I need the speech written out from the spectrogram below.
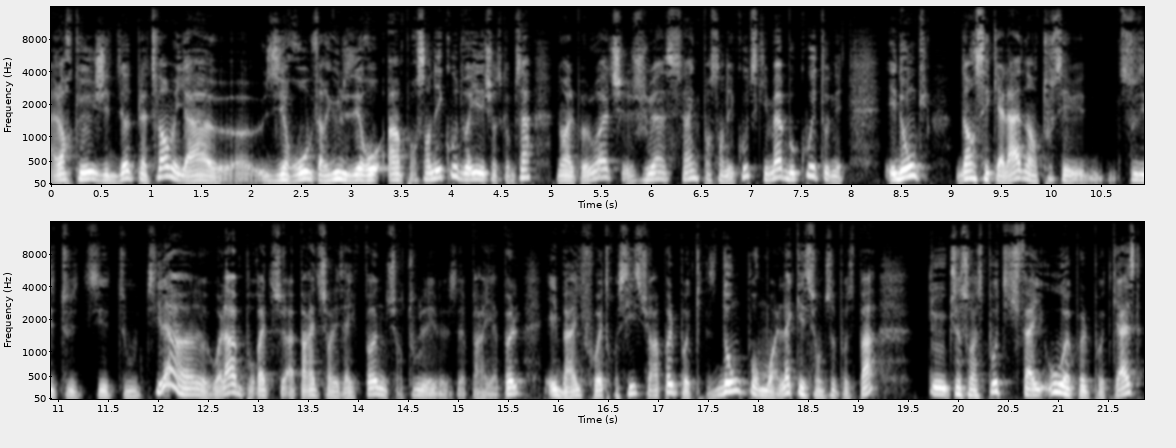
alors que j'ai d'autres plateformes, il y a 0,0 0,1% d'écoute, vous voyez, des choses comme ça. Dans Apple Watch, je suis à 5% d'écoute, ce qui m'a beaucoup étonné. Et donc, dans ces cas-là, dans tous ces, tous ces, outils-là, hein, voilà, pour apparaître sur les iPhones, sur tous les appareils Apple, eh ben, il faut être aussi sur Apple Podcast. Donc, pour moi, la question ne se pose pas que ce soit Spotify ou Apple Podcast,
